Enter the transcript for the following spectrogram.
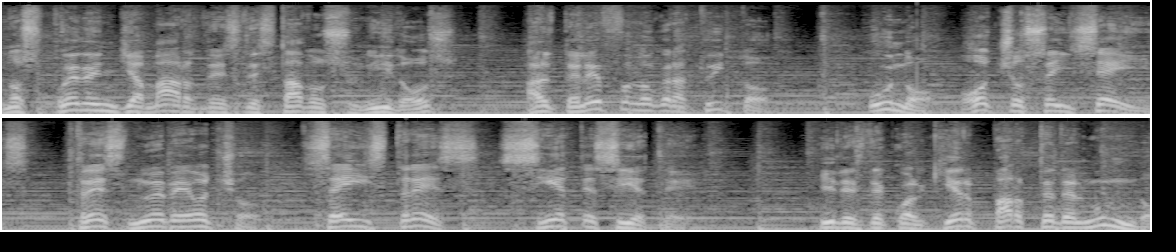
nos pueden llamar desde Estados Unidos al teléfono gratuito 1-866-398-6377 y desde cualquier parte del mundo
